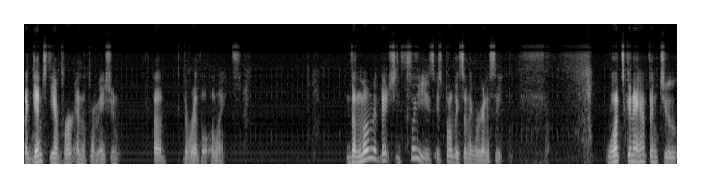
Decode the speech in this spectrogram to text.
against the Emperor and the formation of the Rebel Alliance the moment that she flees is probably something we're going to see. What's going to happen to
